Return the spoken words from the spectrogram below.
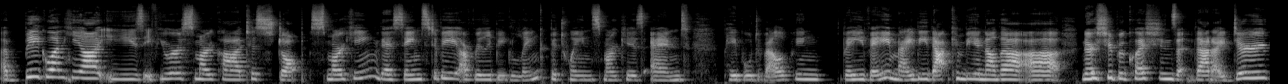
A big one here is if you're a smoker to stop smoking. There seems to be a really big link between smokers and people developing BV. Maybe that can be another uh, no stupid questions that I do.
